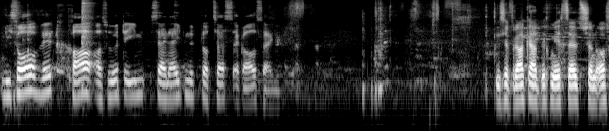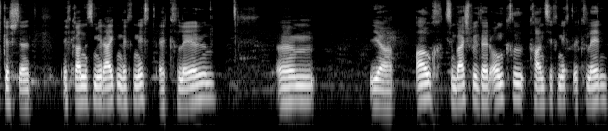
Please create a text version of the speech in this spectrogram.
wieso wirkt K, als würde ihm sein eigener Prozess egal sein? Diese Frage habe ich mir selbst schon oft gestellt. Ich kann es mir eigentlich nicht erklären. Ähm, ja, auch zum Beispiel der Onkel kann sich nicht erklären,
